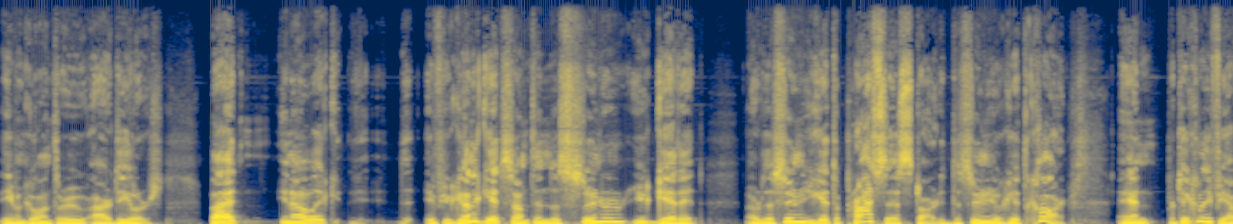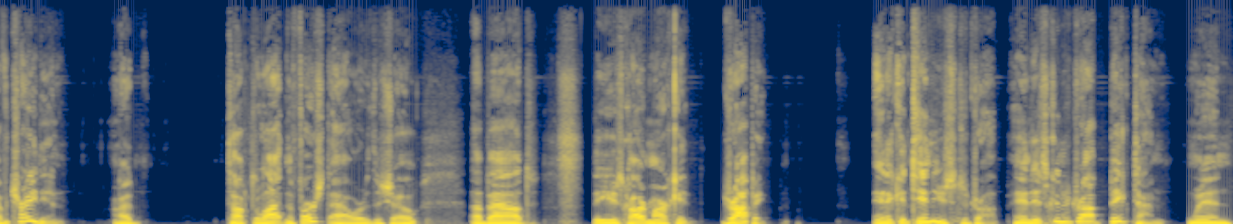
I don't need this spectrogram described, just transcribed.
even going through our dealers. but you know, it, if you're going to get something, the sooner you get it, or the sooner you get the process started, the sooner you'll get the car. And particularly if you have a trade in. I talked a lot in the first hour of the show about the used car market dropping. And it continues to drop. And it's going to drop big time when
